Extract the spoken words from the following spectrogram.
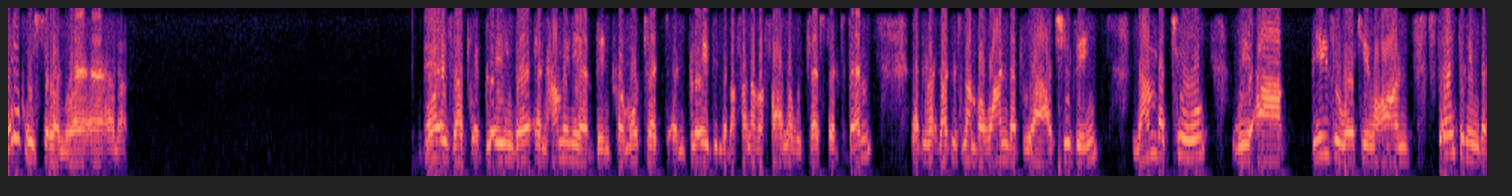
think we're still on where. Uh, boys that were playing there and how many have been promoted and played in the Bafana Bafana. We tested them. That, is- that is number one that we are achieving. Number two, we are busy working on strengthening the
